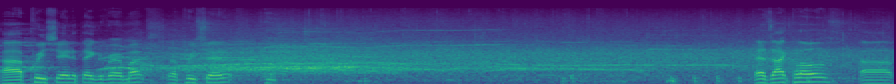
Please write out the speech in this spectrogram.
I appreciate it. Thank you very much. I appreciate it. As I close, uh,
